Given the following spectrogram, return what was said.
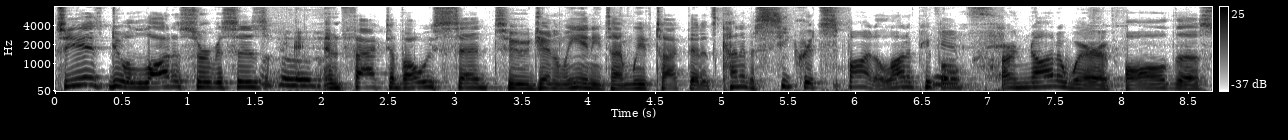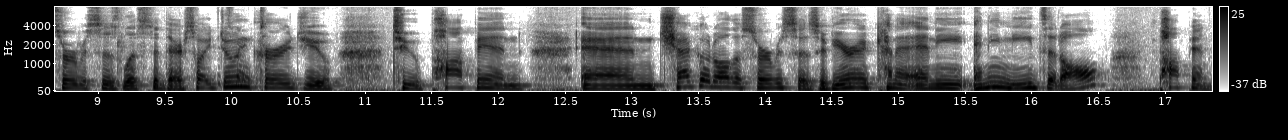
so you guys do a lot of services. In fact, I've always said to Jenna Lee anytime we've talked that it's kind of a secret spot. A lot of people Yes. are not aware of all the services listed there. So I do right. encourage you to pop in and check out all the services. If you're in kind of any any needs at all, pop in.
